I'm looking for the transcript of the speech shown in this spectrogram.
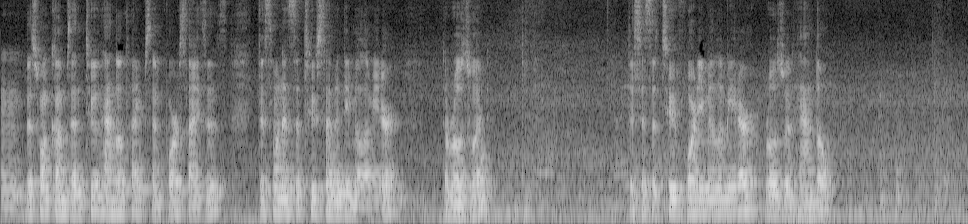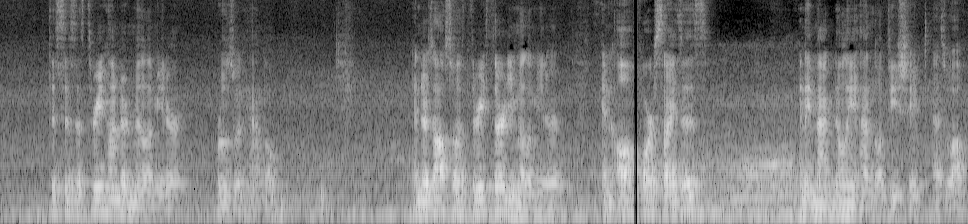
Mm, this one comes in two handle types and four sizes. This one is the 270 millimeter, the rosewood. This is a 240 millimeter rosewood handle. This is a 300 millimeter rosewood handle. And there's also a 330 millimeter in all four sizes and a magnolia handle D-shaped as well.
